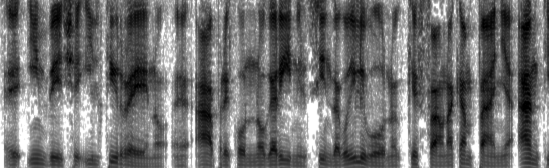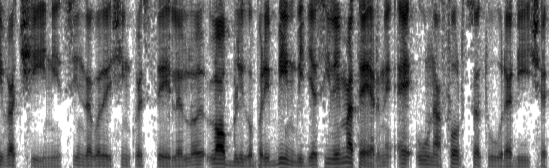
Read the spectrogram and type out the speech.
e invece il Tirreno eh, apre con Nogarini, il sindaco di Livorno, che fa una campagna anti-vaccini, il sindaco dei 5 Stelle, l'obbligo per i bimbi di asili materni è una forzatura, dice.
